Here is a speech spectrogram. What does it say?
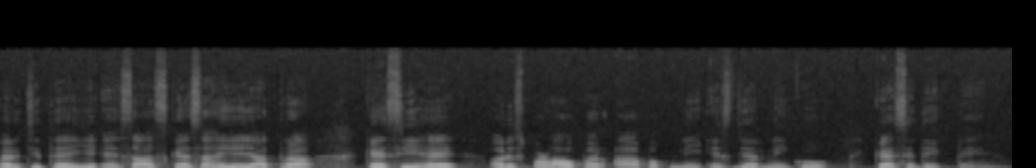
परिचित है ये एहसास कैसा है ये यात्रा कैसी है और इस पड़ाव पर आप अपनी इस जर्नी को कैसे देखते हैं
